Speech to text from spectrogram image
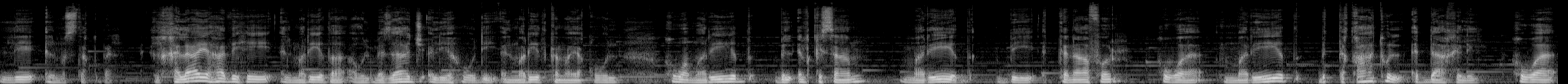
للمستقبل. الخلايا هذه المريضة أو المزاج اليهودي المريض كما يقول هو مريض بالانقسام، مريض بالتنافر، هو مريض بالتقاتل الداخلي، هو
